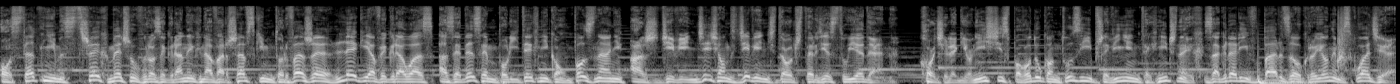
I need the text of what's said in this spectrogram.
ostatnim z trzech meczów rozegranych na warszawskim Torwarze Legia wygrała z AZS-em Politechniką Poznań aż 99 do 41. Choć legioniści z powodu kontuzji i przewinień technicznych zagrali w bardzo okrojonym składzie,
